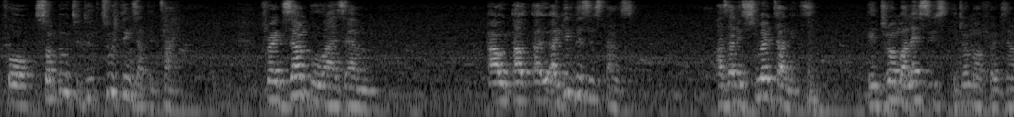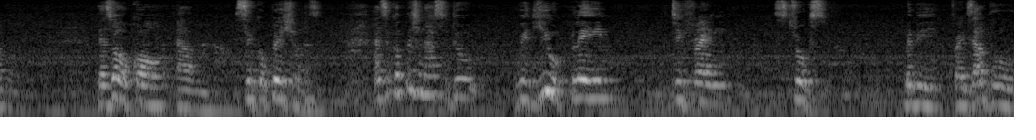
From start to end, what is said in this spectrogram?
for some people to do two things at a time. For example, as um, I'll, I'll, I'll give this instance. As an instrumentalist, a drummer, let's use a drummer for example. There's what we call um, syncopations. And syncopation has to do with you playing different strokes. Maybe, for example,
